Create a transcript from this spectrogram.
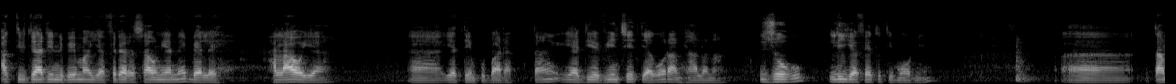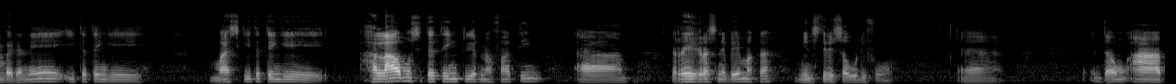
atividade ne bema ya federação ne bele halau ya uh, ya tempo badak tang ya dia 27 agora am halona jogo Liga Feto Timor ne. Uh, também ne ita tengi mas kita tengi halau mo kita tengi tuir na fatin uh, regras ne bema ka Ministério da Saúde foi então a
